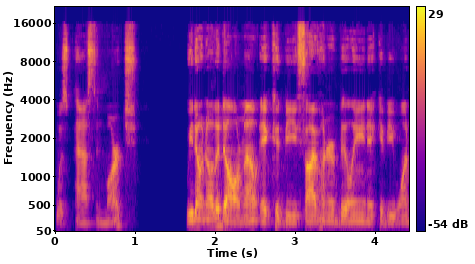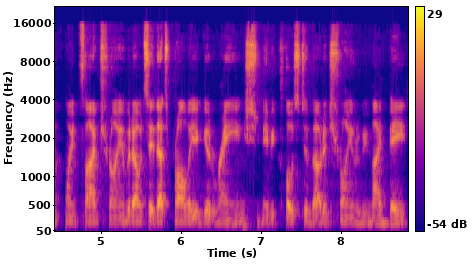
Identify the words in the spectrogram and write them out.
was passed in March. We don't know the dollar amount. It could be 500 billion. It could be 1.5 trillion. But I would say that's probably a good range. Maybe close to about a trillion would be my base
